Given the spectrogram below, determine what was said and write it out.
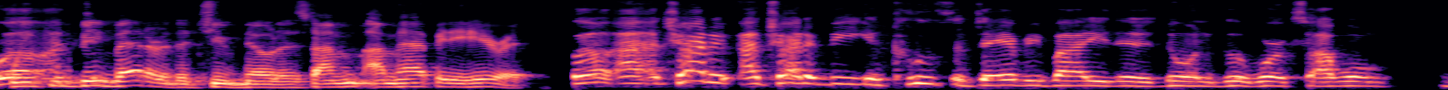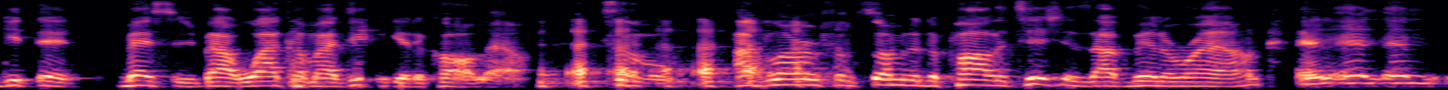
well, we could be better that you've noticed. I'm I'm happy to hear it. Well, I try to I try to be inclusive to everybody that is doing good work, so I won't get that message about why come I didn't get a call out. So I've learned from some of the politicians I've been around, and and, and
